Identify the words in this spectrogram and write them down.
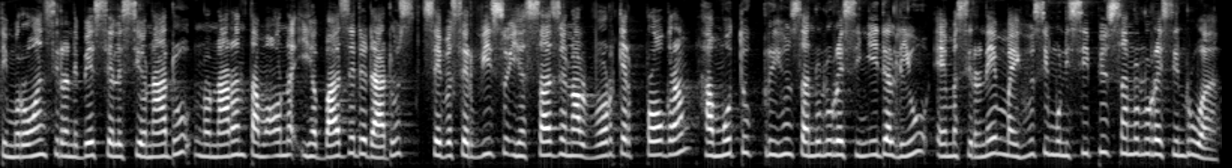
Timoroan Siranebe selecionado no naran tamaona e a base de dados, seba serviço e a sazonal worker program, hamutu krihun sanulu resin ida liu, ema sirane mai Husi município sanulu resin rua,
